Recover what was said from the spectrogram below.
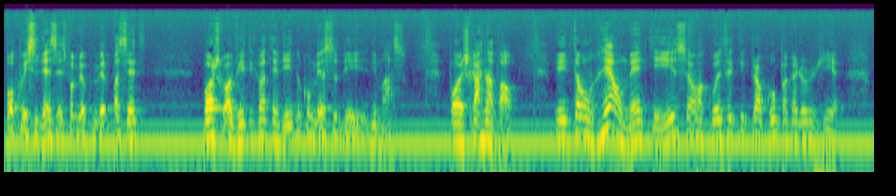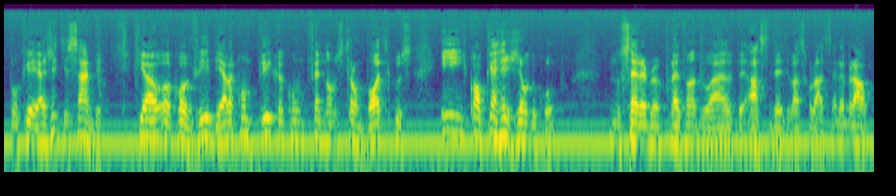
por coincidência, esse foi o meu primeiro paciente pós-Covid que eu atendi no começo de, de março, pós-carnaval. Então, realmente, isso é uma coisa que preocupa a cardiologia, porque a gente sabe que a, a Covid ela complica com fenômenos trombóticos em qualquer região do corpo. No cérebro, levando a, acidente vascular cerebral,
